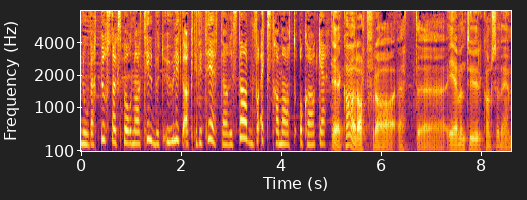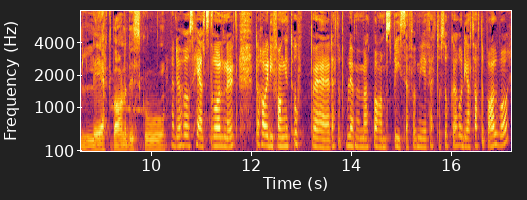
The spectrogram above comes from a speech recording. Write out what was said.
Nå blir bursdagsbarna tilbudt ulike aktiviteter i stedet for ekstra mat og kaker. Det kan være alt fra et uh, eventyr, kanskje det er en lek, barnedisko. Ja, det høres helt strålende ut. Da har de fanget opp uh, dette problemet med at barn spiser for mye fett og sukker, og de har tatt det på alvor.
